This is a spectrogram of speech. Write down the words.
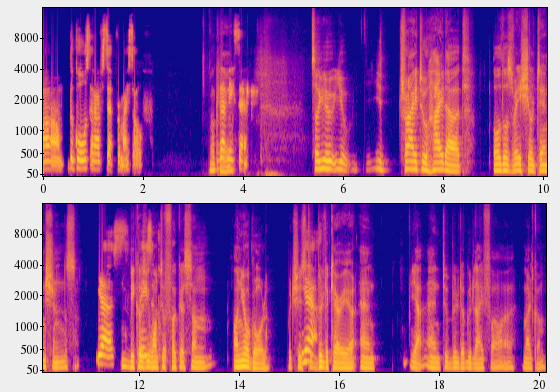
um the goals that I've set for myself. Okay. If that makes sense. So you you you try to hide out all those racial tensions. Yes. Because basically. you want to focus on on your goal, which is Yeah. to build a career and yeah, and to build a good life for uh, Malcolm.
